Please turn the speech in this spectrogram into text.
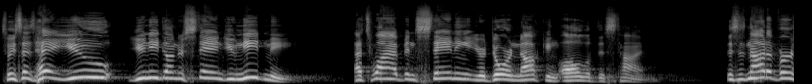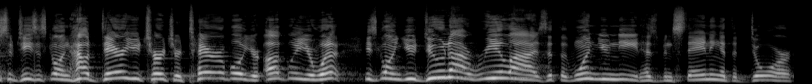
So he says, Hey, you, you need to understand you need me. That's why I've been standing at your door knocking all of this time. This is not a verse of Jesus going, How dare you, church? You're terrible, you're ugly, you're what? He's going, You do not realize that the one you need has been standing at the door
